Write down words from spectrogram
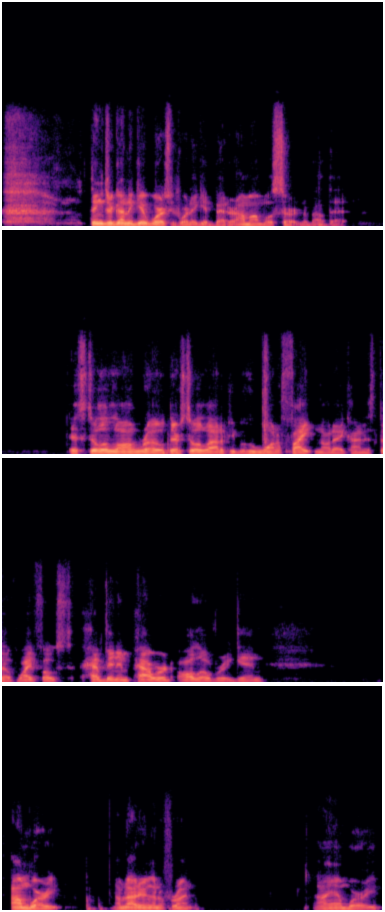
things are going to get worse before they get better. I'm almost certain about that it's still a long road. There's still a lot of people who want to fight and all that kind of stuff. White folks have been empowered all over again. I'm worried. I'm not even going to front. I am worried.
